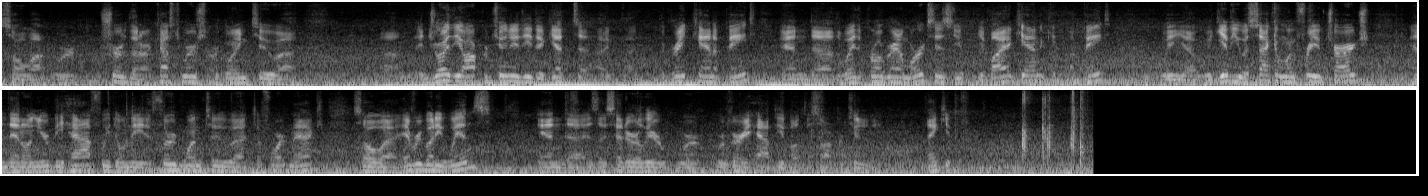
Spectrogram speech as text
So uh, we're sure that our customers are going to uh, um, enjoy the opportunity to get uh, a, a, a great can of paint. And uh, the way the program works is you, you buy a can of paint, we, uh, we give you a second one free of charge, and then on your behalf, we donate a third one to, uh, to Fort Mac. So everybody wins. And as I said earlier, we're, we're very happy about this opportunity. Thank you.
